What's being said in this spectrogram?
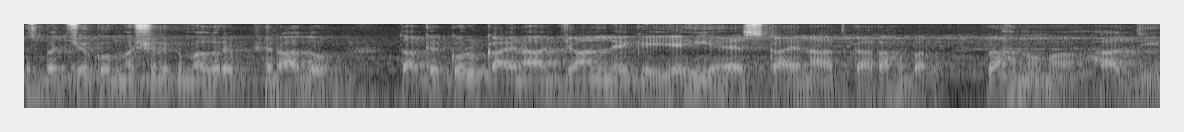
اس بچے کو مشرق، مغرب پھرا دو تاکہ کل کائنات جان لے کہ یہی ہے اس کائنات کا رہبر، رہنما حادی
